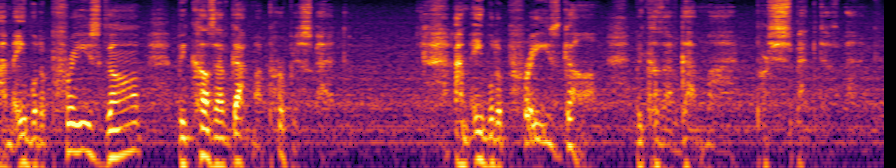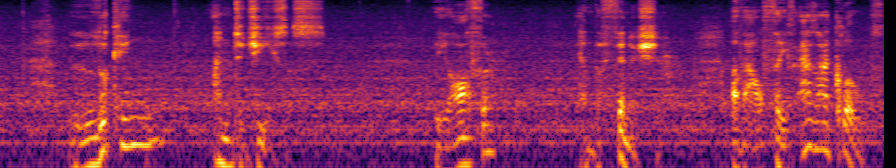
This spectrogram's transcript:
I'm able to praise God because I've got my purpose back. I'm able to praise God because I've got my perspective back. Looking unto Jesus, the author and the finisher of our faith. As I close,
